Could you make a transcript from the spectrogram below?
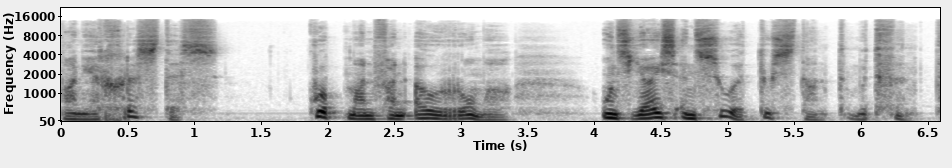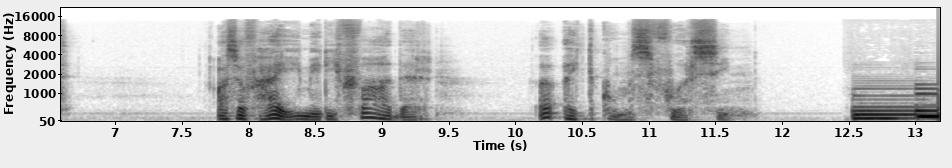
wanneer Christus koopman van ou rommel ons juis in so 'n toestand moet vind asof hy met die Vader 'n uitkoms voorsien. Thank you.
